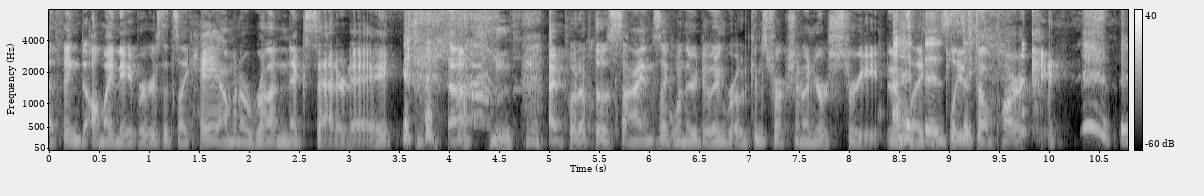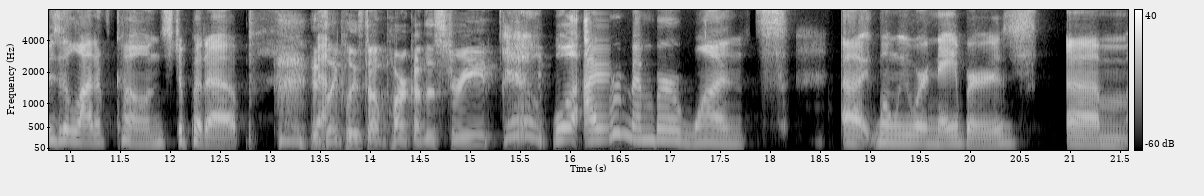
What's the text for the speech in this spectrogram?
a thing to all my neighbors that's like, hey, I'm gonna run next Saturday. um, I put up those signs like when they're doing road construction on your street, and it's like, this- please don't park. There's a lot of cones to put up. it's Yeah. like, please don't park on the street. Well, I remember once uh, when we were neighbors, um,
